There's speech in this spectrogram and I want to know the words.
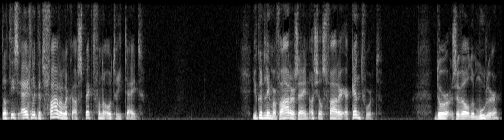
Dat is eigenlijk het vaderlijke aspect van de autoriteit. Je kunt alleen maar vader zijn als je als vader erkend wordt. Door zowel de moeder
